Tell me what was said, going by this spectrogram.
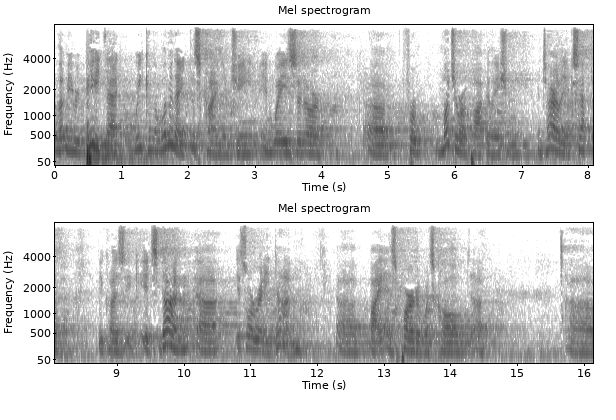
let me repeat that we can eliminate this kind of gene in ways that are, for much of our population, entirely acceptable because it, it's done, uh, it's already done uh, by, as part of what's called uh, uh,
